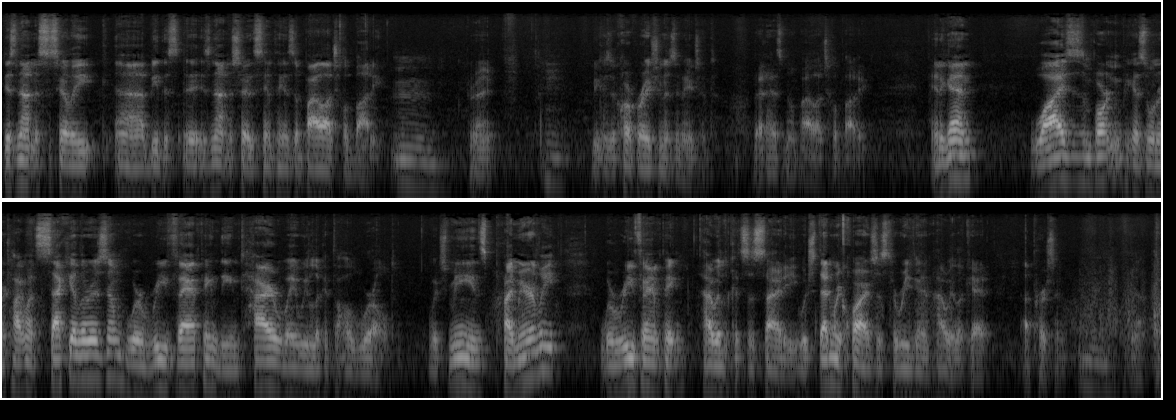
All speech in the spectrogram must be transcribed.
does not necessarily uh, be this is not necessarily the same thing as a biological body, right? Because a corporation is an agent that has no biological body. And again, why is this important? Because when we're talking about secularism, we're revamping the entire way we look at the whole world, which means primarily we're revamping how we look at society, which then requires us to revamp how we look at a person. Mm. Yeah.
